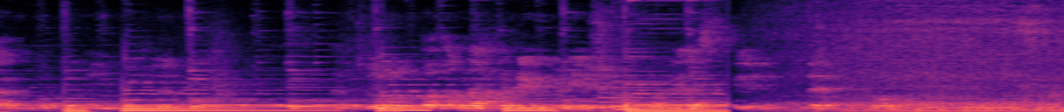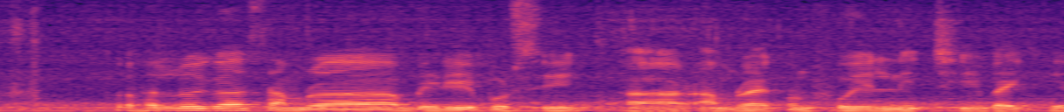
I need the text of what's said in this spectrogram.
থাকব। চলুন কথা না করে ভিডিও শুরু করি আজকে। তো হ্যালো গাছ আমরা বেরিয়ে পড়ছি আর আমরা এখন ফুয়েল নিচ্ছি বাইকে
